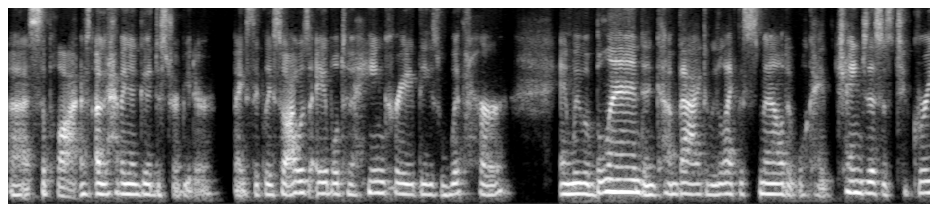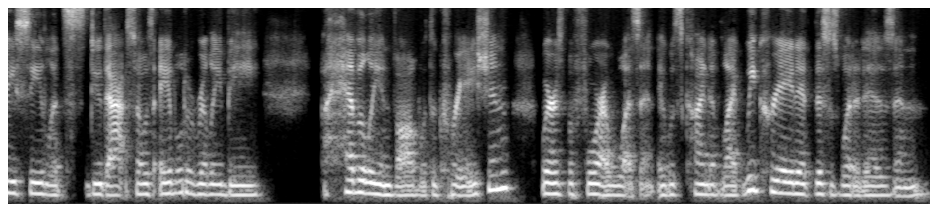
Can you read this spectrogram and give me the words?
uh, supply, uh, having a good distributor, basically. So I was able to hand create these with her and we would blend and come back. Do we like the smell? Do, okay, change this. It's too greasy. Let's do that. So I was able to really be heavily involved with the creation, whereas before I wasn't. It was kind of like we create it. This is what it is, and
